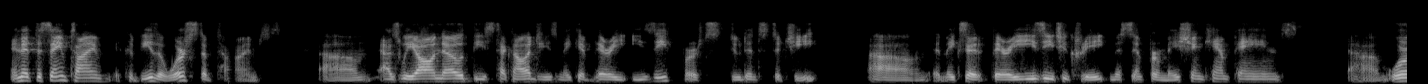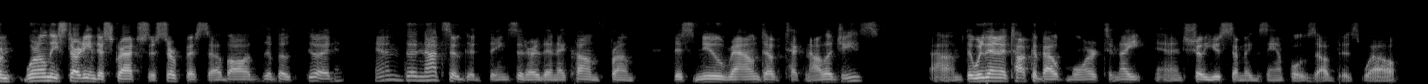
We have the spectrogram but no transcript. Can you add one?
And at the same time, it could be the worst of times. Um, as we all know, these technologies make it very easy for students to cheat. Um, it makes it very easy to create misinformation campaigns. Um, we're, we're only starting to scratch the surface of all the both good and the not so good things that are going to come from this new round of technologies um, that we're going to talk about more tonight and show you some examples of as well.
